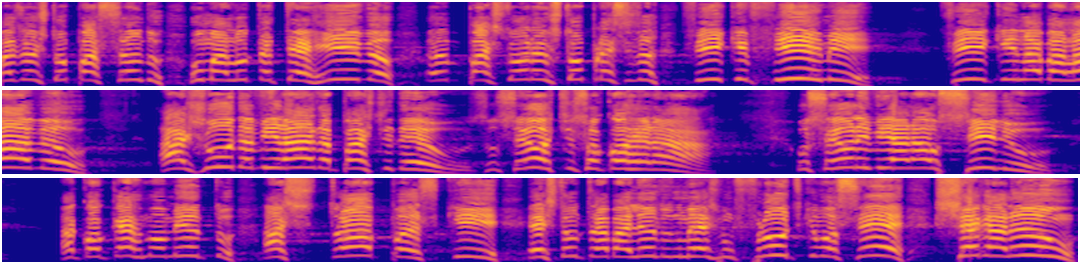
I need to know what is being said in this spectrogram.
mas eu estou passando uma luta terrível. Pastor, eu estou precisando. Fique firme, fique inabalável. Ajuda virá da parte de Deus. O Senhor te socorrerá. O Senhor enviará auxílio. A qualquer momento, as tropas que estão trabalhando no mesmo fronte que você chegarão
